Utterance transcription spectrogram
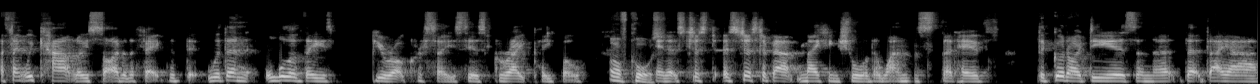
I think we can't lose sight of the fact that, that within all of these bureaucracies, there's great people. Of course, and it's just it's just about making sure the ones that have the good ideas and the, that they are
